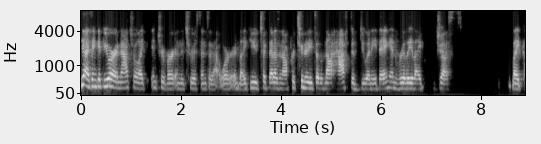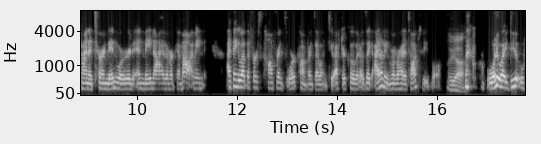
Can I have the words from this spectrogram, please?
yeah, I think if you are a natural like introvert in the truest sense of that word, like you took that as an opportunity to not have to do anything and really like just like kind of turned inward and may not have ever come out. I mean, I think about the first conference work conference I went to after COVID. I was like, I don't even remember how to talk to people. Oh, yeah. Like, what do I do?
